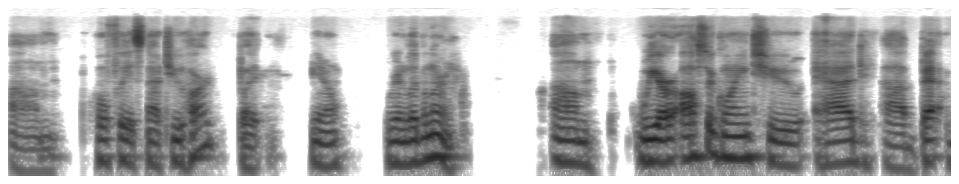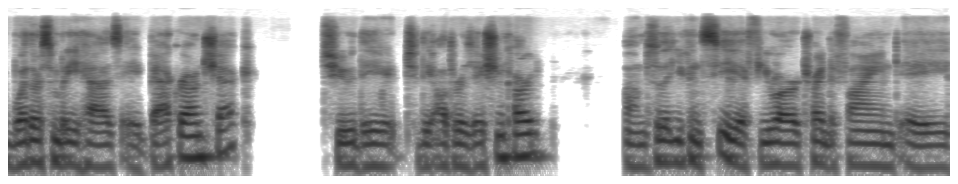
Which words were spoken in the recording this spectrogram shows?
Um, hopefully, it's not too hard, but you know we're going to live and learn. Um, we are also going to add uh, whether somebody has a background check to the to the authorization card, um, so that you can see if you are trying to find a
